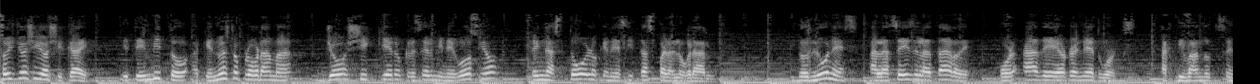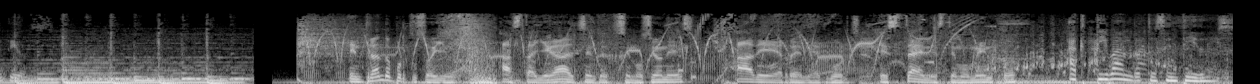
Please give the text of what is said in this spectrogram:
Soy Yoshi Yoshikai y te invito a que en nuestro programa Yoshi Quiero Crecer Mi Negocio tengas todo lo que necesitas para lograrlo. Los lunes a las 6 de la tarde por ADR Networks, activando tus sentidos. Entrando por tus oídos hasta llegar al centro de tus emociones, ADR Networks está en este momento activando tus sentidos.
